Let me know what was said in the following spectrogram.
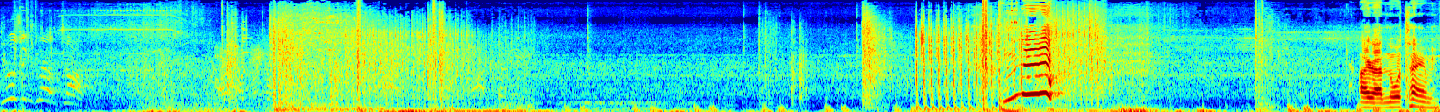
Using drill job. No! I got no time.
